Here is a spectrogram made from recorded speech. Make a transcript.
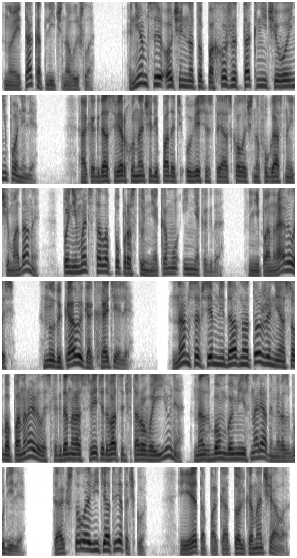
Но и так отлично вышло. Немцы, очень на то похоже, так ничего и не поняли. А когда сверху начали падать увесистые осколочно-фугасные чемоданы, понимать стало попросту некому и некогда. Не понравилось? Ну да вы как хотели. Нам совсем недавно тоже не особо понравилось, когда на рассвете 22 июня нас бомбами и снарядами разбудили. Так что ловите ответочку. И это пока только начало.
